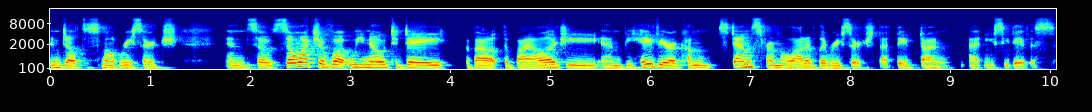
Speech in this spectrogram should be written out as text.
in delta smelt research. And so, so much of what we know today about the biology and behavior come, stems from a lot of the research that they've done at UC Davis.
